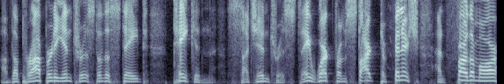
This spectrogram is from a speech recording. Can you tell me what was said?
of the property interest of the state, taken such interest. They work from start to finish, and furthermore,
